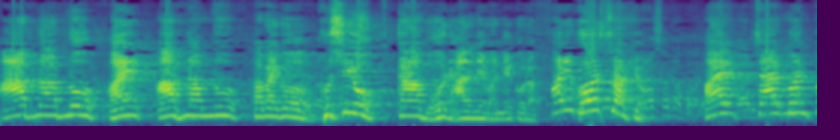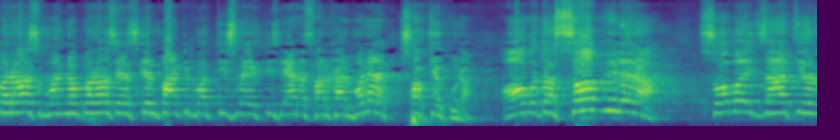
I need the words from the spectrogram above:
आफ्नो आफ्नो है आफ्नो आफ्नो तपाईँको खुसी हो कहाँ भोट हाल्ने भन्ने कुरो। अनि भोट सक्यो। है चाहे मन पराओस् मन नपराओस् एसकेएम पार्टी बत्तीसमा एकतिस ल्याएर सरकार बनाए सक्यो कुरा। अब त सब मिलेर सबै जातिहरू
